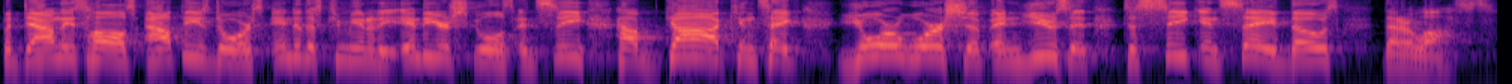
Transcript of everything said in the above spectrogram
but down these halls, out these doors, into this community, into your schools, and see how God can take your worship and use it to seek and save those that are lost.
